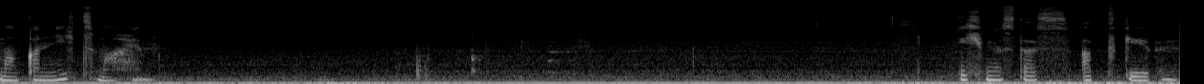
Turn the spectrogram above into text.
man kann nichts machen. Ich muss das abgeben.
